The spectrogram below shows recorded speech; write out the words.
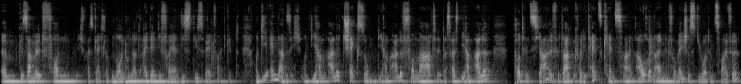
ähm, gesammelt von, ich weiß gar nicht, ich glaube 900 Identifiern, die es weltweit gibt. Und die ändern sich und die haben alle Checksummen, die haben alle Formate. Das heißt, die haben alle Potenzial für Datenqualitätskennzahlen, auch in einem Information Steward im Zweifel.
